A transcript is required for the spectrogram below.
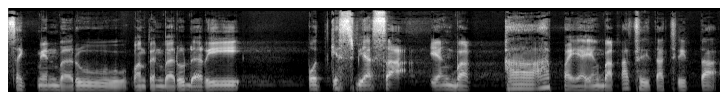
segmen baru, konten baru dari podcast biasa yang bakal apa ya, yang bakal cerita-cerita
